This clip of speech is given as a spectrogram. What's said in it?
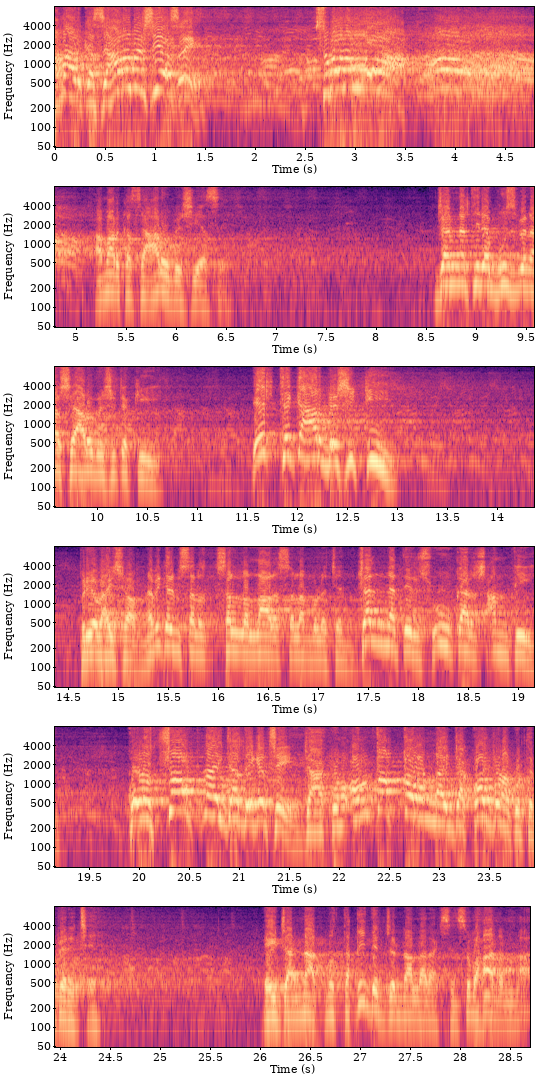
আমার কাছে আরও বেশি আছে। আমার কাছে আরও বেশি আছে। জান্নাতীরা বুঝবে না সে আরও বেশিটা কি। এর থেকে আর বেশি কি। প্রিয় ভাই সব, নবী করিম সাল্লাম বলেছেন, জান্নাতের সুখ আর শান্তি কোন চোখ নাই যা দেখেছে, যা কোন অন্তঃকরণ নাই যা কল্পনা করতে পেরেছে। এই জান্নাত মুত্তাকিদের জন্য আল্লাহ রাখছেন সুবহান আল্লাহ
